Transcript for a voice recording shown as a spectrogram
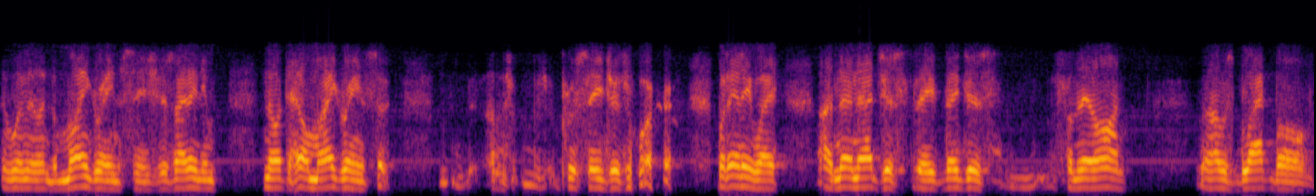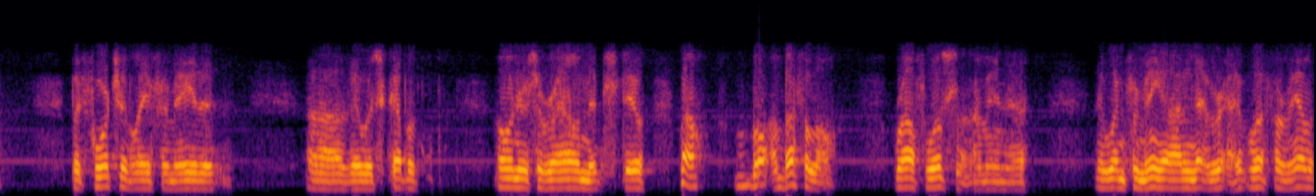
and went into migraine seizures. I didn't even know what the hell migraine uh, procedures were. but anyway, and then that just they they just from then on, I was blackballed. But fortunately for me, that uh, there was a couple owners around that still well Buffalo, Ralph Wilson. I mean, uh, it wasn't for me. I'd never. It wasn't for him.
